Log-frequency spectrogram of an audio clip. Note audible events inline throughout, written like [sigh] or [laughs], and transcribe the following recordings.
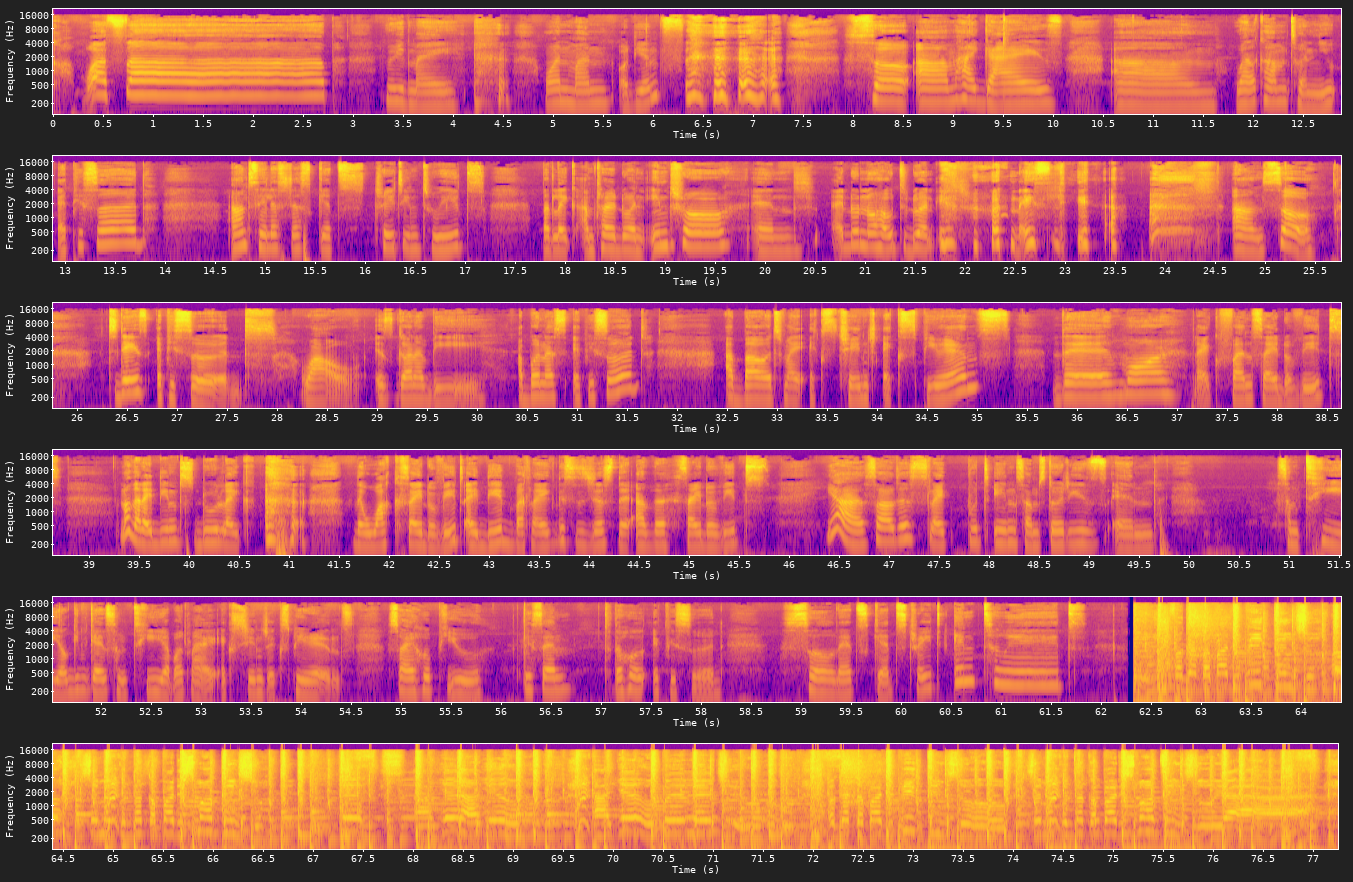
AIESEC, what's up? With my [laughs] one man audience. [laughs] so, um, hi guys. Um, welcome to a new episode. I want to say let's just get straight into it. But like I'm trying to do an intro and I don't know how to do an [laughs] intro nicely. um so today's episode wow is gonna be a bonus episode about my exchange experience the more like fun side of it not that i didn't do like [laughs] the work side of it i did but like this is just the other side of it yeah so i'll just like put in some stories and some tea. I'll give you guys some tea about my exchange experience. So I hope you listen to the whole episode. So let's get straight into it. Forget about the big things, so oh, say make we talk about the small things, so yeah, pay méjì oh. Forget about the big things, say talk about the small things, so yeah,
